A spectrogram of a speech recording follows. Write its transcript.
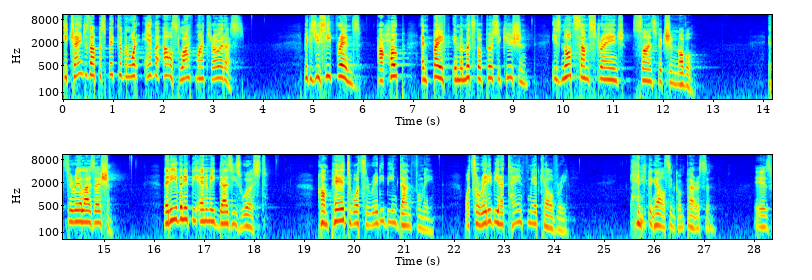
It changes our perspective on whatever else life might throw at us. Because you see, friends, our hope and faith in the midst of persecution is not some strange science fiction novel. It's the realization that even if the enemy does his worst, compared to what's already been done for me, what's already been attained for me at Calvary, anything else in comparison is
